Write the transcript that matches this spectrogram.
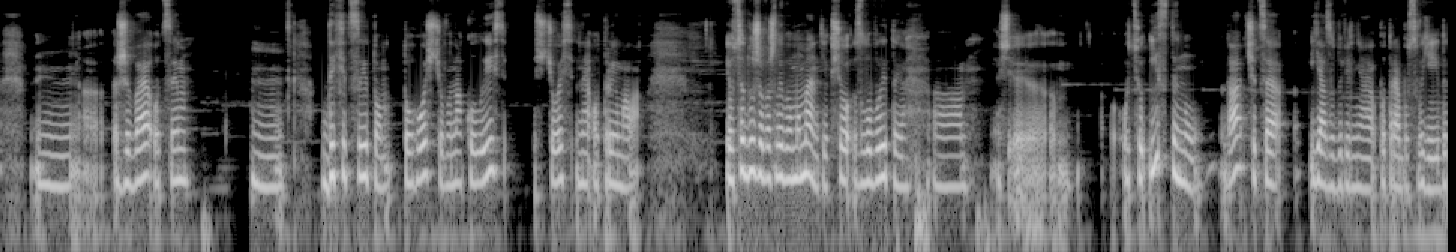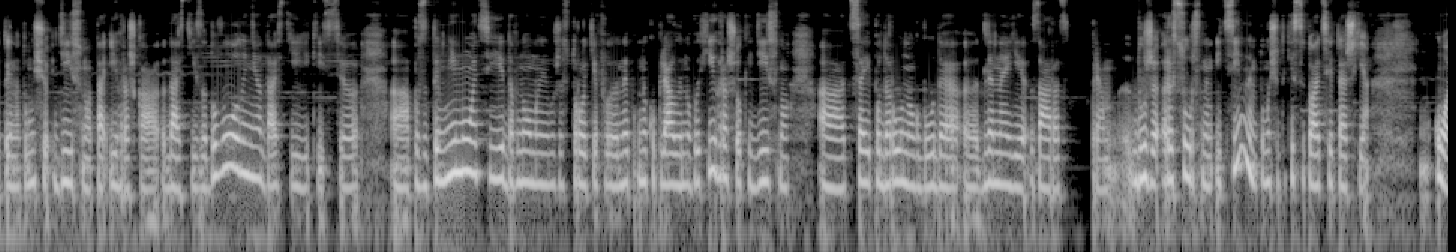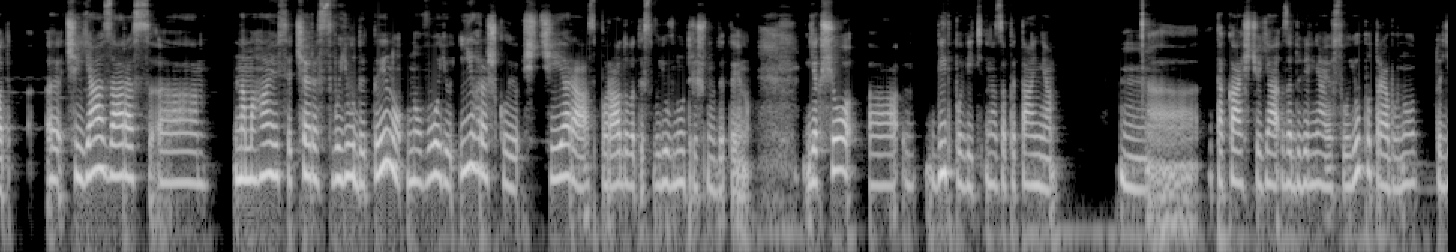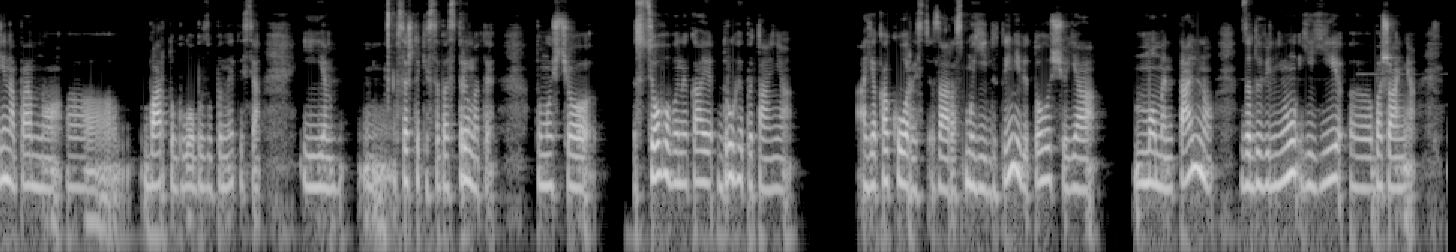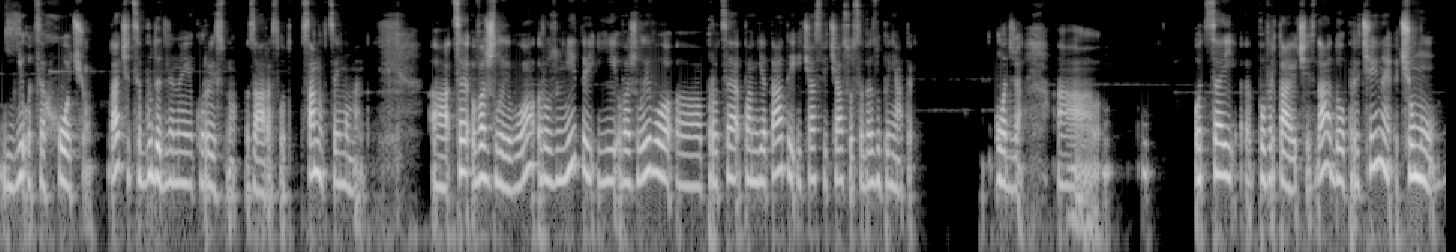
е, живе оцим дефіцитом того, що вона колись щось не отримала. І оце дуже важливий момент, якщо зловити е, оцю істину, чи це я задовільняю потребу своєї дитини, тому що дійсно та іграшка дасть їй задоволення, дасть їй якісь е, е, позитивні емоції. Давно ми вже 100 років не, не купляли нових іграшок, і дійсно е, цей подарунок буде е, для неї зараз прям дуже ресурсним і цінним, тому що такі ситуації теж є. От, е, чи я зараз. Намагаюся через свою дитину новою іграшкою ще раз порадувати свою внутрішню дитину. Якщо відповідь на запитання така, що я задовільняю свою потребу, ну тоді, напевно, варто було би зупинитися і все ж таки себе стримати. Тому що з цього виникає друге питання: а яка користь зараз моїй дитині від того, що я моментально задовільню її е, бажання, її оце хочу. Да? Чи це буде для неї корисно зараз, от саме в цей момент? Це важливо розуміти і важливо е, про це пам'ятати і час від часу себе зупиняти. Отже, оцей, е, повертаючись да, до причини, чому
